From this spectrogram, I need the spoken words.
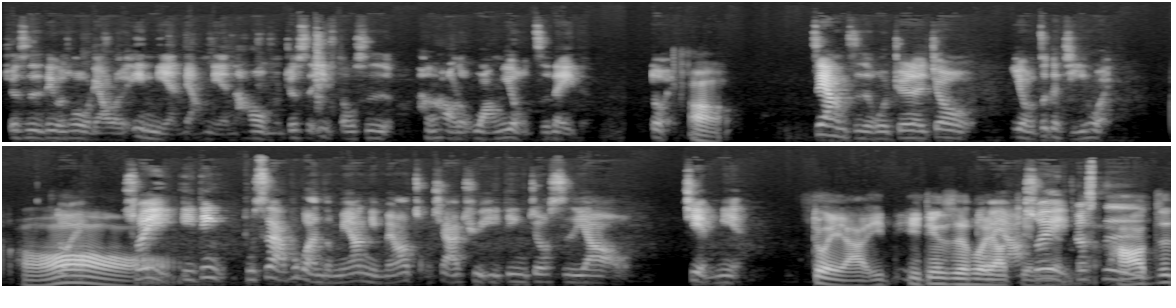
就是例如说我聊了一年两年，然后我们就是一直都是很好的网友之类的，对啊、这样子我觉得就有这个机会。哦，所以一定不是啊，不管怎么样，你们要走下去，一定就是要见面。对呀、一一定是会要见面所。以就是好，这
